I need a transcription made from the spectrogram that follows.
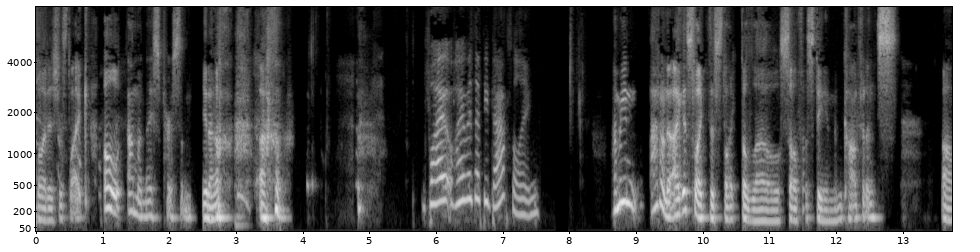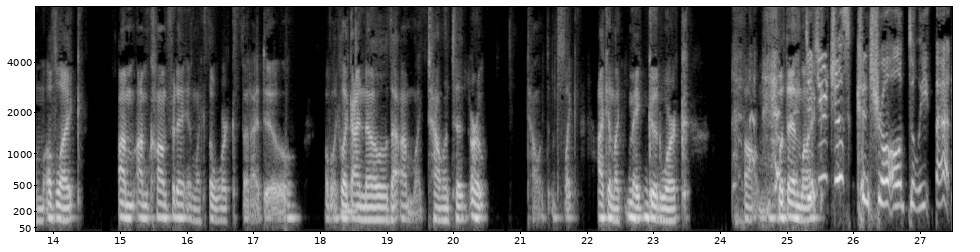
But it's just like, oh, I'm a nice person, you know. Uh, Why why would that be baffling? I mean, I don't know. I guess like this, like the low self-esteem and confidence, um, of like, I'm I'm confident in like the work that I do. Of like, like I know that I'm like talented or talented. It's like I can like make good work. Um, but then like, Did you just control alt delete that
